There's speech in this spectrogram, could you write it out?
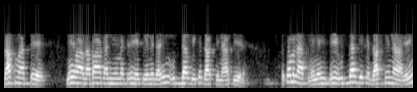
ධර්මත්වයේ මේවා ලබා ගැනීමට හේතු වෙන බැවින් උද්දග්ගික දක්ෂිනා කියනවා. එතමනක් නෙමෙයි මේ උද්දග්ගික දක්ෂිනාවෙන්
